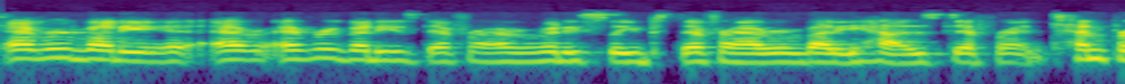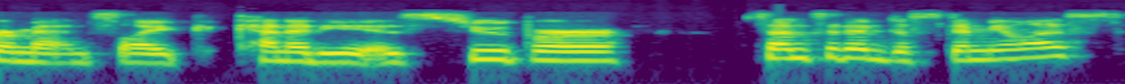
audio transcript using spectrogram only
everybody everybody's different. Everybody sleeps different. Everybody has different temperaments. Like kennedy is super sensitive to stimulus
